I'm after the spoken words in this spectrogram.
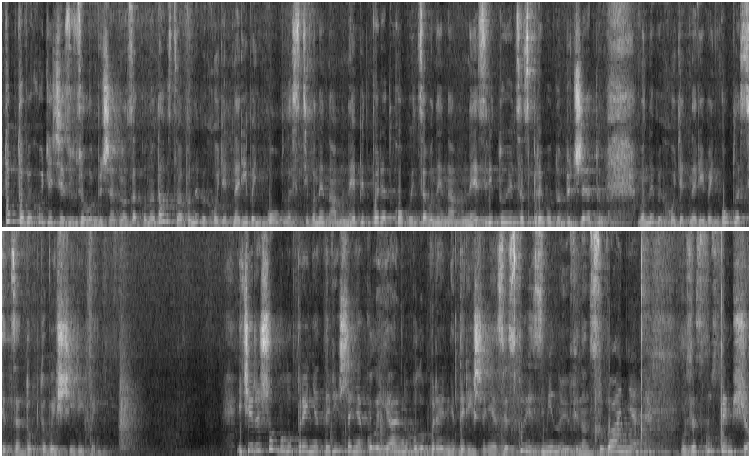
Тобто, виходячи з цього бюджетного законодавства, вони виходять на рівень області. Вони нам не підпорядковуються, вони нам не звітуються з приводу бюджету. Вони виходять на рівень області, це тобто вищий рівень. І через що було прийнято рішення, колегіально було прийнято рішення в зв'язку із зміною фінансування, у зв'язку з тим, що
